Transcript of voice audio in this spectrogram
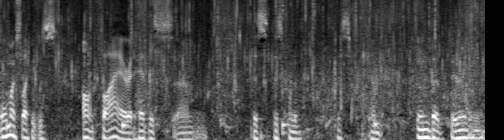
almost like it was on fire. It had this this this kind of this ember burning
